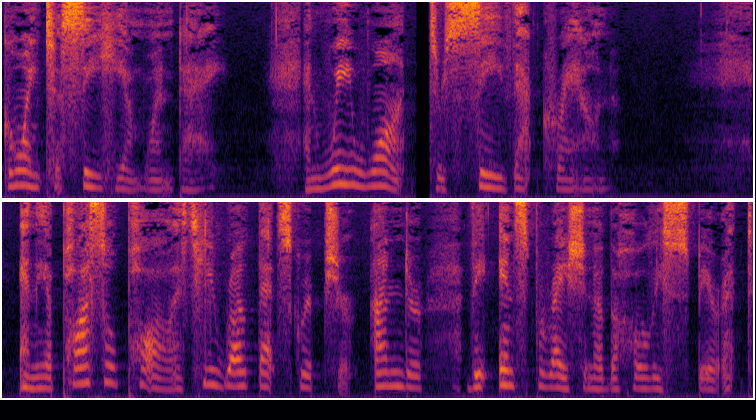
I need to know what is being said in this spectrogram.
going to see him one day, and we want to receive that crown. And the Apostle Paul, as he wrote that scripture under the inspiration of the Holy Spirit,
